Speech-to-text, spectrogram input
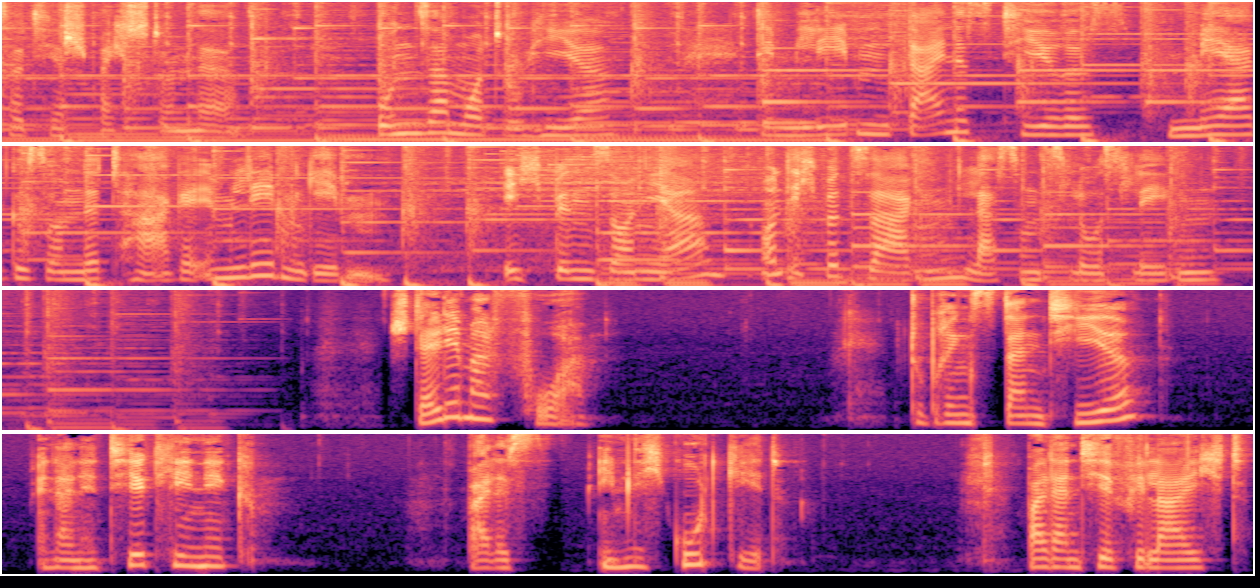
zur Tiersprechstunde. Unser Motto hier, dem Leben deines Tieres mehr gesunde Tage im Leben geben. Ich bin Sonja und ich würde sagen, lass uns loslegen. Stell dir mal vor, du bringst dein Tier in eine Tierklinik, weil es ihm nicht gut geht, weil dein Tier vielleicht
